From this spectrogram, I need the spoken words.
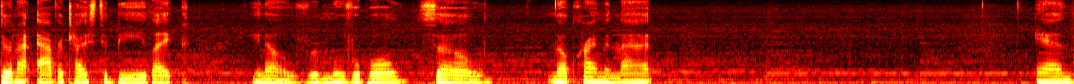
they're not advertised to be like, you know, removable. So no crime in that. And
